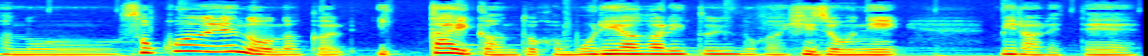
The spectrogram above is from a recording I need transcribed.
あの、そこへのなんか一体感とか盛り上がりというのが非常に見られて、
